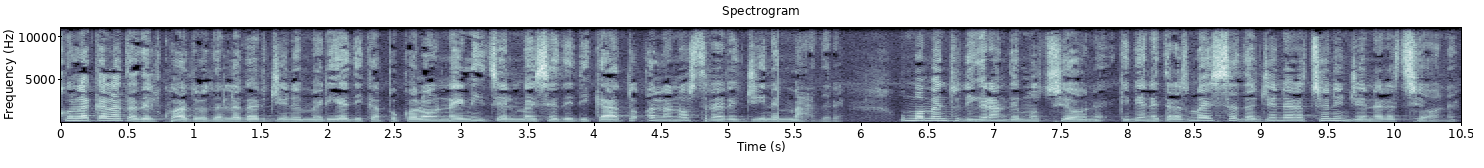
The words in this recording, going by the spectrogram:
Con la calata del quadro della Vergine Maria di Capocolonna inizia il mese dedicato alla nostra regina e madre, un momento di grande emozione che viene trasmessa da generazione in generazione,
